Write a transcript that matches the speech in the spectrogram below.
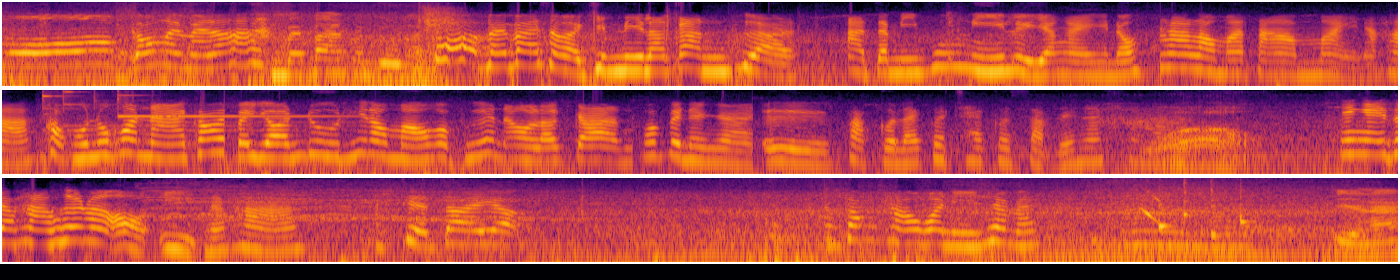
โมกล้องเลยไหมล่ะบายบายคนดูหน่อยก็บายบายสำหรับคลิปนี้แล้วกันเผื่ออาจจะมีพรุ่งนี้หรือยังไงเนาะถ้าเรามาตามใหม่นะคะ ขอบคุณทุกคนนะก็ไปย้อนดูที่เราเมาส์กับเพื่อนเอาละกันว่าเป็นยังไงเออฝากกดไลค์กดแชร์กดซับด้วยนะคะ ยังไงจะพาเพื่อนมาออกอีกนะคะเสียใจอะต้องเช้ากว่านี้ใช่ไหมเดี๋ยวนะ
